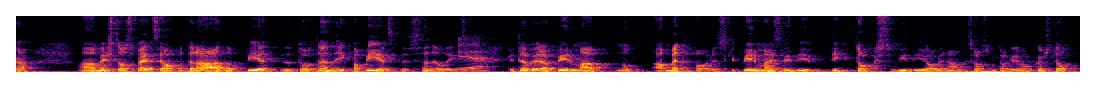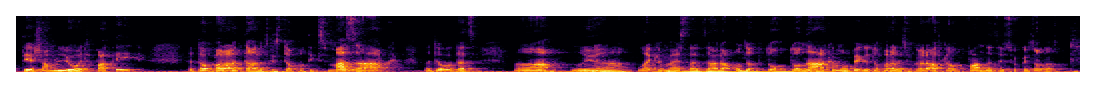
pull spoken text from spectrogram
ka uh, viņš to speciāli pat rāda, piet, to ten, ik pa pieci tas sadalīts. Jā. Ka tev ir pirmā, nu, metaforiski, pirmais video, TikToks video, vienalga, kas tev tiešām ļoti patīk. Tad tev parāda tādus, kas tev patiks mazāk, lai tev tāds, ah, nu jā, laikam mēs slēdz ārā. Un tad to, to nākamo piekto to parādīs kaut kādu atkal fantastisku, kas jau tāds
